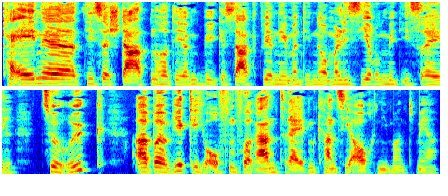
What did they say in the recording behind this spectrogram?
keiner dieser Staaten hat irgendwie gesagt, wir nehmen die Normalisierung mit Israel zurück, aber wirklich offen vorantreiben kann sie auch niemand mehr.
